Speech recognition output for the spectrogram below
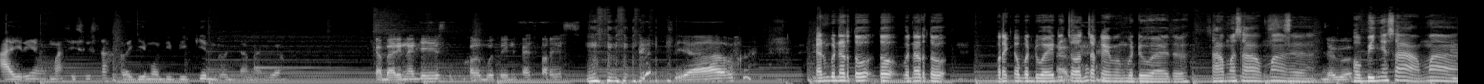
airnya masih susah lagi mau dibikin rencana gue Kabarin aja Yus kalau butuh investor Yus. siap Kan bener tuh, tuh bener tuh. Mereka berdua ini cocok emang berdua tuh. Sama-sama. ya. Hobinya sama.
